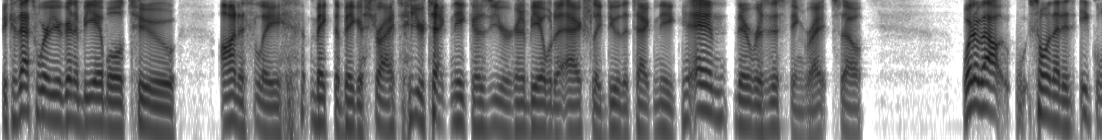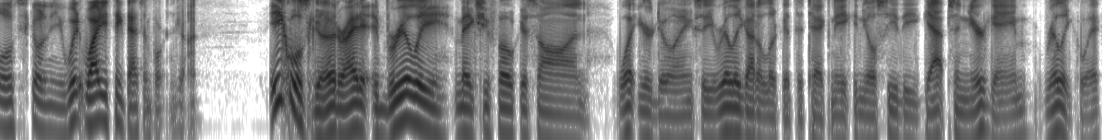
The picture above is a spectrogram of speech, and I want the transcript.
because that's where you're going to be able to honestly make the biggest strides in your technique because you're going to be able to actually do the technique and they're resisting right so what about someone that is equal skilled than you? Why do you think that's important, Jon? equals good, right? It, really makes you focus on what you're doing. So you really got to look at the technique, and you'll see the gaps in your game really quick.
